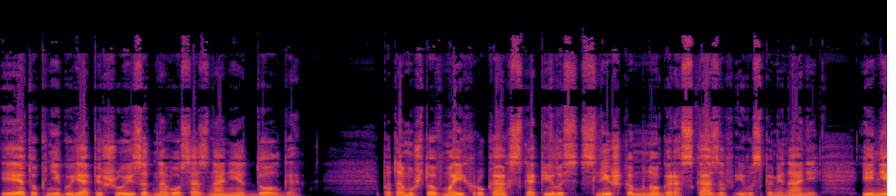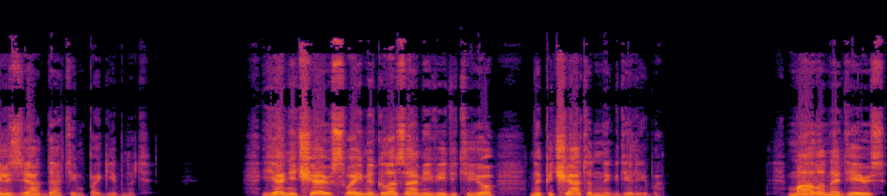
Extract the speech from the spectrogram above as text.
И эту книгу я пишу из одного сознания долга, потому что в моих руках скопилось слишком много рассказов и воспоминаний, и нельзя дать им погибнуть. Я не чаю своими глазами видеть ее напечатанной где-либо. Мало надеюсь,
